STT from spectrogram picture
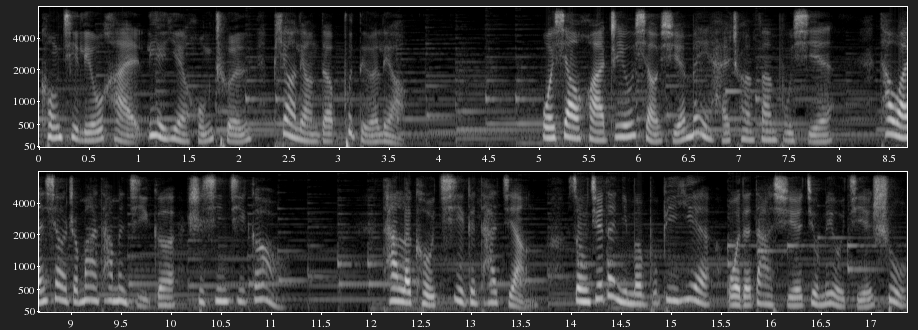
空气刘海，烈焰红唇，漂亮的不得了。我笑话只有小学妹还穿帆布鞋，她玩笑着骂他们几个是心机 girl，。叹了口气，跟她讲，总觉得你们不毕业，我的大学就没有结束。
